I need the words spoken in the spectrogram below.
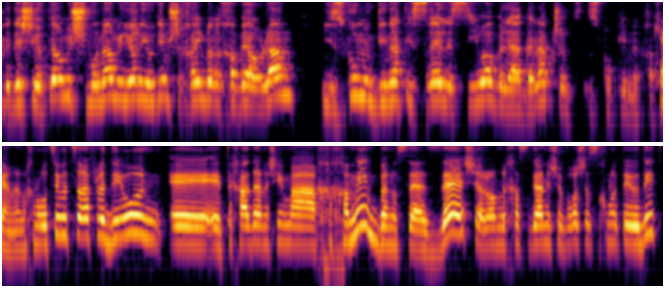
כדי שיותר משמונה מיליון יהודים שחיים ברחבי העולם יזכו ממדינת ישראל לסיוע ולהגנה כשהם זקוקים לכך. כן, אנחנו רוצים לצרף לדיון אה, את אחד האנשים החכמים בנושא הזה, שלום לך סגן יושב ראש הסוכנות היהודית,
